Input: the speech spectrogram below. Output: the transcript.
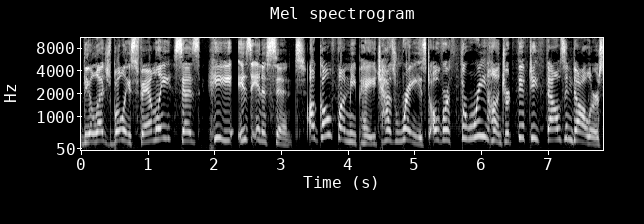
The alleged bully's family says he is innocent. A GoFundMe page has raised over $350,000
